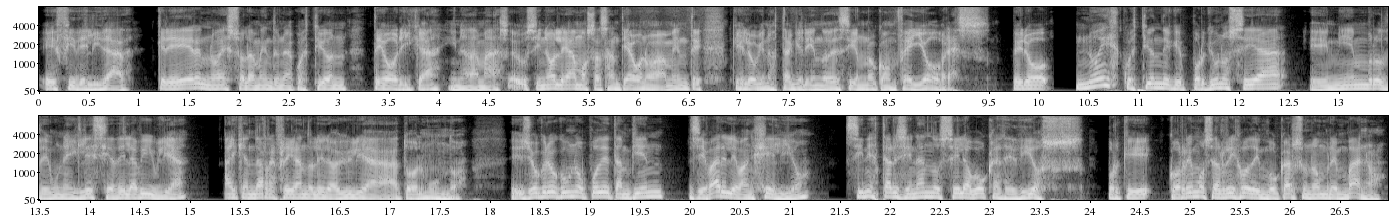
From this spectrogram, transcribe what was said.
es fidelidad. Creer no es solamente una cuestión teórica y nada más. Si no, leamos a Santiago nuevamente, que es lo que nos está queriendo decir, no con fe y obras. Pero no es cuestión de que porque uno sea eh, miembro de una iglesia de la Biblia, hay que andar refregándole la Biblia a todo el mundo. Eh, yo creo que uno puede también llevar el Evangelio sin estar llenándose la boca de Dios, porque corremos el riesgo de invocar su nombre en vano.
